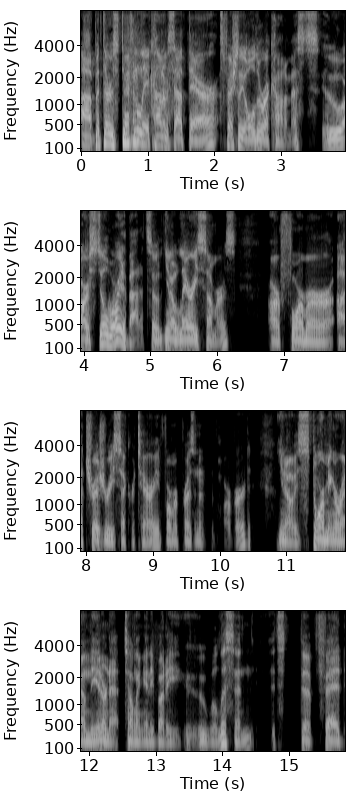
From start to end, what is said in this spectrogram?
uh, but there's definitely economists out there, especially older economists, who are still worried about it. So, you know, Larry Summers, our former uh, Treasury Secretary and former president of Harvard, you know, is storming around the internet telling anybody who, who will listen, it's the Fed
